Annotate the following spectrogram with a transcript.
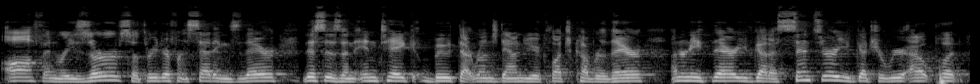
off, and reserve. So three different settings there. This is an intake boot that runs down to your clutch cover there. Underneath there, you've got a sensor. You've got your rear output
